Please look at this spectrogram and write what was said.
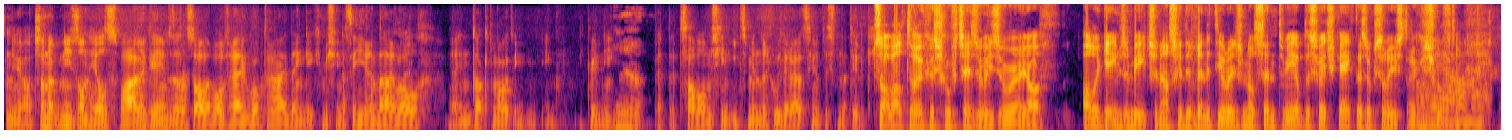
Ja, het zijn ook niet zo'n heel zware games, dus dat zal er wel vrij goed op draaien, denk ik. Misschien dat ze hier en daar wel ja, in docked mode, ik, ik, ik weet niet. Ja. Het, het zal wel misschien iets minder goed eruit zien, het is natuurlijk... Het zal wel teruggeschroefd zijn sowieso, hè. ja. Alle games een beetje. En als je Divinity Original Sin 2 op de Switch kijkt, dat is ook serieus teruggeschroefd. Ja, maar...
